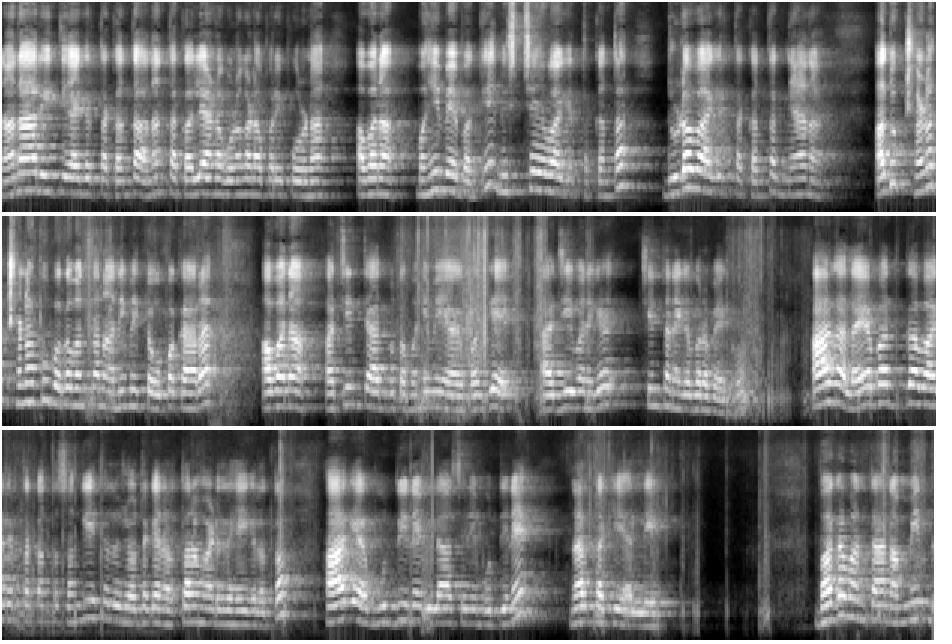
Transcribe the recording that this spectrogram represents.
ನಾನಾ ರೀತಿಯಾಗಿರ್ತಕ್ಕಂಥ ಅನಂತ ಕಲ್ಯಾಣ ಗುಣಗಣ ಪರಿಪೂರ್ಣ ಅವನ ಮಹಿಮೆ ಬಗ್ಗೆ ನಿಶ್ಚಯವಾಗಿರ್ತಕ್ಕಂಥ ದೃಢವಾಗಿರ್ತಕ್ಕಂಥ ಜ್ಞಾನ. ಅದು ಕ್ಷಣ ಕ್ಷಣಕ್ಕೂ ಭಗವಂತನ ಅನಿಮಿತ್ತ ಉಪಕಾರ. ಅವನ ಅಚಿಂತ್ಯದ್ಭುತ ಮಹಿಮೆಯ ಬಗ್ಗೆ ಆ ಜೀವನಿಗೆ ಚಿಂತನೆಗೆ ಬರಬೇಕು. ಆಗ ಲಯಬದ್ಧವಾಗಿರ್ತಕ್ಕಂಥ ಸಂಗೀತದ ಜೊತೆಗೆ ನರ್ತನ ಮಾಡಿದರೆ ಹೇಗಿರುತ್ತೋ ಹಾಗೆ ಬುದ್ಧಿನೇ, ವಿಲಾಸಿನಿ ಬುದ್ಧಿನೇ ನರ್ತಕಿಯಲ್ಲಿ. ಭಗವಂತ ನಮ್ಮಿಂದ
